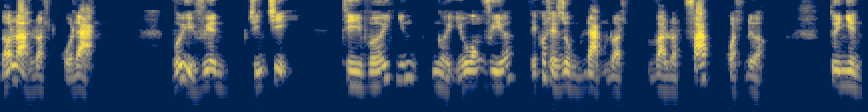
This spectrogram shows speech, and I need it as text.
Đó là luật của Đảng. Với ủy viên chính trị thì với những người yếu bóng vía thì có thể dùng đảng luật và luật pháp quật được. Tuy nhiên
